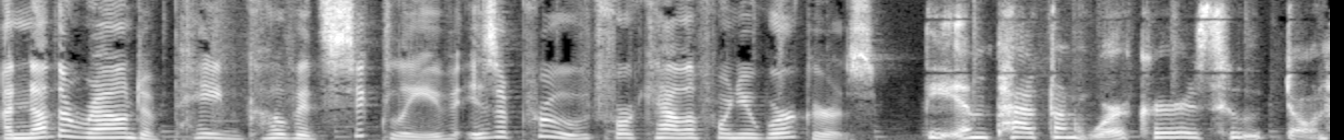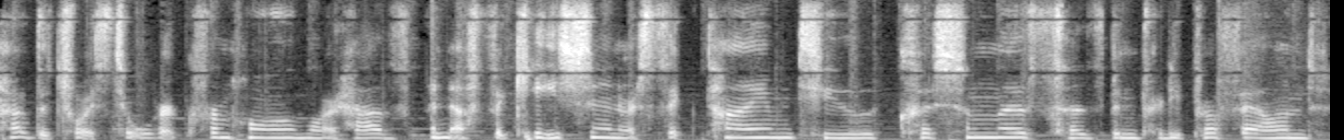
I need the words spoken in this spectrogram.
Another round of paid COVID sick leave is approved for California workers. The impact on workers who don't have the choice to work from home or have enough vacation or sick time to cushion this has been pretty profound.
